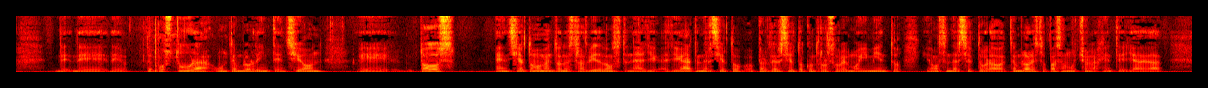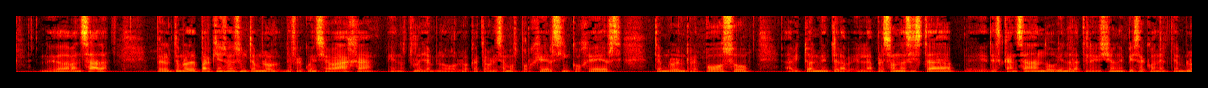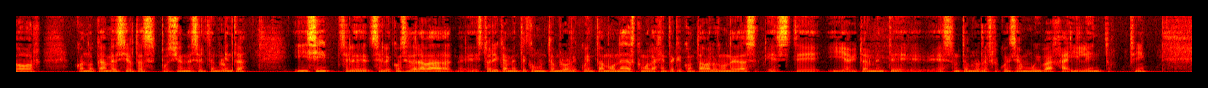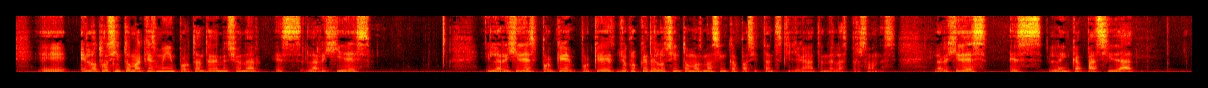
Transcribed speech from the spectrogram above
de, de, postura, un temblor de intención. Eh, todos en cierto momento de nuestras vidas vamos a tener llegar a tener cierto perder cierto control sobre el movimiento y vamos a tener cierto grado de temblor. Esto pasa mucho en la gente ya de edad, de edad avanzada. Pero el temblor de Parkinson es un temblor de frecuencia baja, eh, nosotros lo, lo, categorizamos por Hz, 5 Hz, temblor en reposo. Habitualmente la, persona si está eh, descansando, viendo la televisión, empieza con el temblor. Cuando cambia ciertas posiciones el temblor entra. Y sí, se le, se le consideraba eh, históricamente como un temblor de cuenta monedas, como la gente que contaba las monedas, este, y habitualmente es un temblor de frecuencia muy baja y lento, ¿sí? Eh, el otro síntoma que es muy importante de mencionar es la rigidez. Y la rigidez, ¿por qué? Porque yo creo que es de los síntomas más incapacitantes que llegan a tener las personas. La rigidez es la incapacidad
